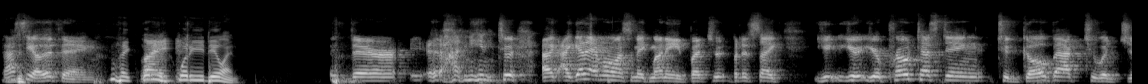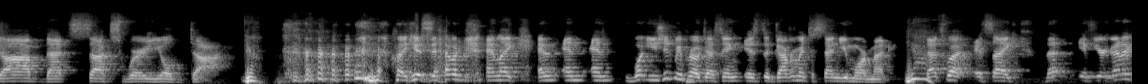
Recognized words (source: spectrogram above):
That's the other thing. Like what, are, Like- what are you doing? There i mean to I, I get it everyone wants to make money but to, but it's like you, you're you're protesting to go back to a job that sucks where you'll die Yeah. like is that what, and like and and and what you should be protesting is the government to send you more money Yeah. that's what it's like that if you're gonna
